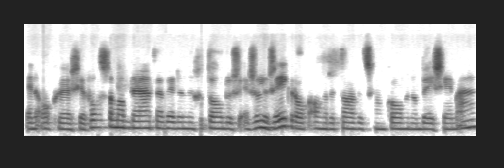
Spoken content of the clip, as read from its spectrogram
En ook uh, Cevostamab data werden getoond. Dus er zullen zeker ook andere targets gaan komen dan BCMA. Daar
